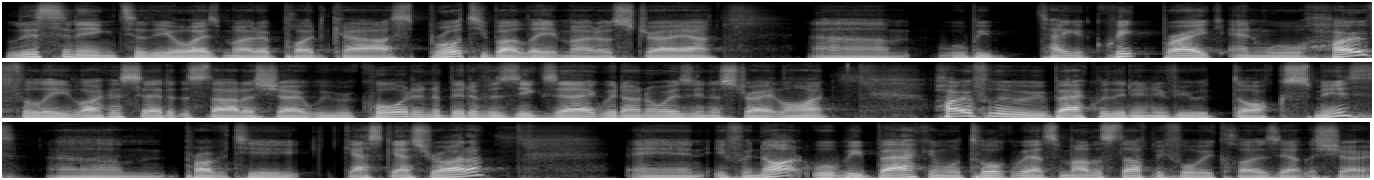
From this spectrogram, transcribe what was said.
Listening to the Always Moto podcast, brought to you by Leatt Moto Australia. Um, we'll be take a quick break and we'll hopefully, like I said at the start of the show, we record in a bit of a zigzag. We don't always in a straight line. Hopefully, we'll be back with an interview with Doc Smith, um, privateer gas gas rider. And if we're not, we'll be back and we'll talk about some other stuff before we close out the show.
